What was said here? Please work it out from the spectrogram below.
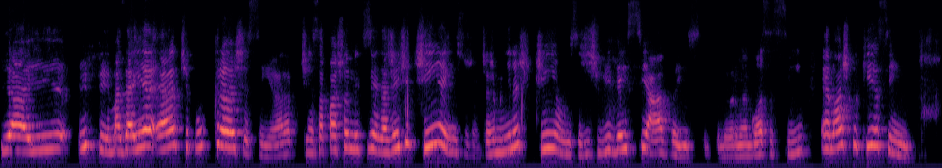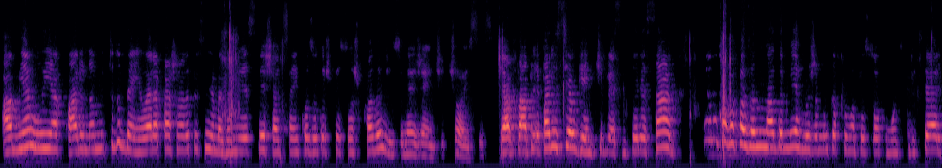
E aí, enfim, mas aí era tipo um crush, assim, era, tinha essa apaixonitezinha. A gente tinha isso, gente, as meninas tinham isso, a gente vivenciava isso, entendeu? Era um negócio assim. É lógico que, assim, a minha lua em aquário não me. Tudo bem, eu era apaixonada por cinema, mas eu não ia se deixar de sair com as outras pessoas por causa disso, né, gente? Choices. Se aparecia alguém que tivesse interessado, eu não estava fazendo nada mesmo, eu já nunca fui uma pessoa com muito critério.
